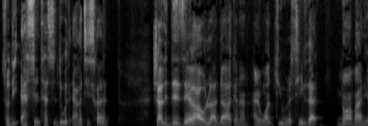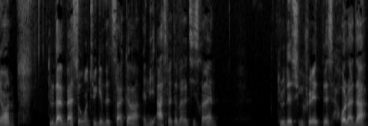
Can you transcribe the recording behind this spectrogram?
So the essence has to do with Eretz Israel. And once you receive that Noam Alyon, through that vessel, once you give the tzedakah in the aspect of Eretz Yisrael, through this you create this holada,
